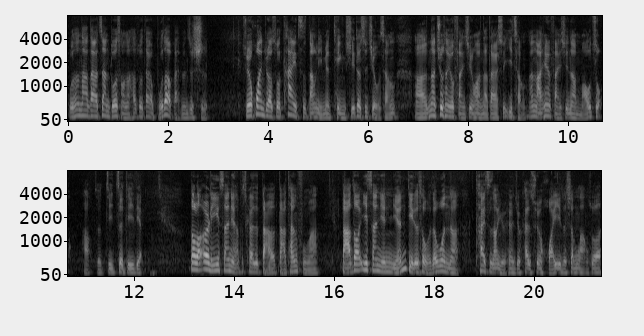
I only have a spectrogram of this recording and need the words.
我说：“那大概占多少呢？”他说：“大概不到百分之十。”所以换句话说，太子党里面挺习的是九成啊，那就算有反习的话，那大概是一成。那哪些人反习呢？毛左，好，这第这第一点。到了二零一三年，他不是开始打打贪腐吗？打到一三年年底的时候，我在问呢，太子党有些人就开始出现怀疑的声浪，说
